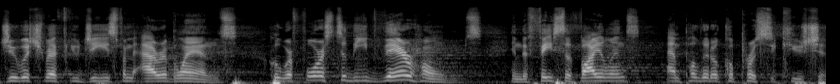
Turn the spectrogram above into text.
Jewish refugees from Arab lands who were forced to leave their homes in the face of violence and political persecution.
